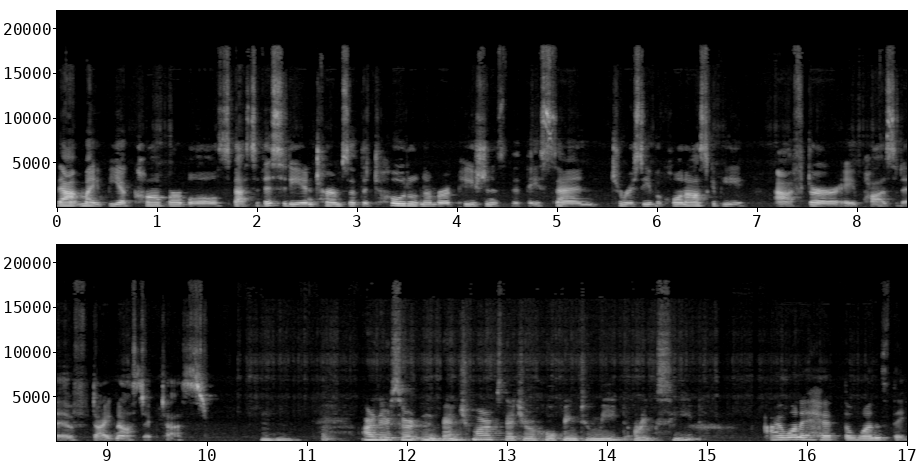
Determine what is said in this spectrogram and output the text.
that might be a comparable specificity in terms of the total number of patients that they send to receive a colonoscopy after a positive diagnostic test. Mm-hmm. Are there certain benchmarks that you're hoping to meet or exceed? I want to hit the ones that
